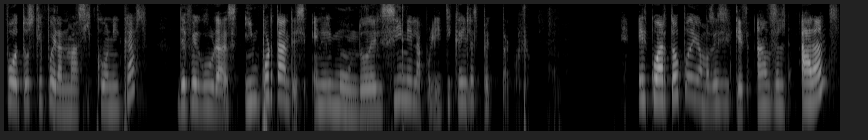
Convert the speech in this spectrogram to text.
fotos que fueran más icónicas de figuras importantes en el mundo del cine, la política y el espectáculo. El cuarto podríamos decir que es Ansel Adams,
